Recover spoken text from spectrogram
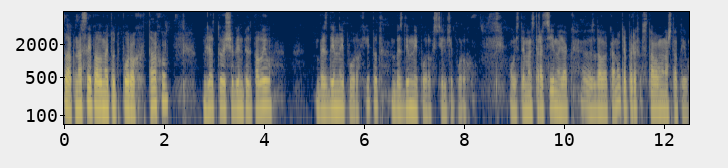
Так, насипали ми тут порох тахо для того, щоб він підпалив бездимний порох. І тут бездимний порох, стільки пороху. Ось демонстраційно, як е, здалека. Ну, тепер ставимо на штатив.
